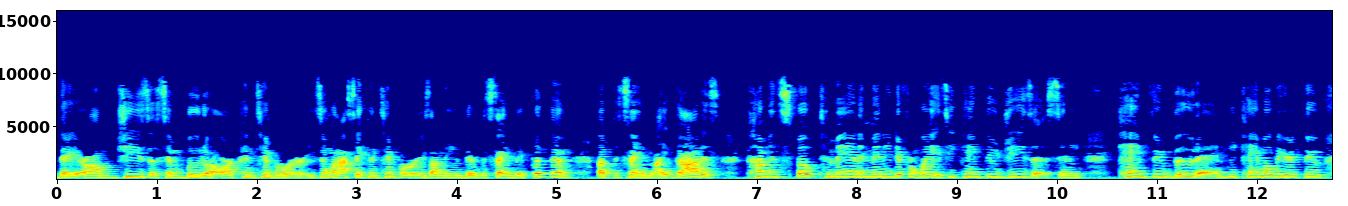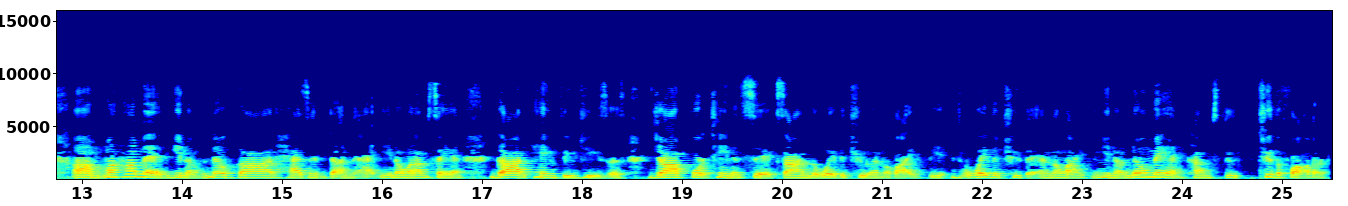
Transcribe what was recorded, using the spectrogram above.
they um jesus and buddha are contemporaries and when i say contemporaries i mean they're the same they put them up the same like god has come and spoke to man in many different ways he came through jesus and he came through Buddha and he came over here through um, Muhammad. You know, no, God hasn't done that. You know what I'm saying? God came through Jesus. John 14 and 6, I am the way, the truth, and the life. The way, the truth, and the life. You know, no man comes through to the Father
